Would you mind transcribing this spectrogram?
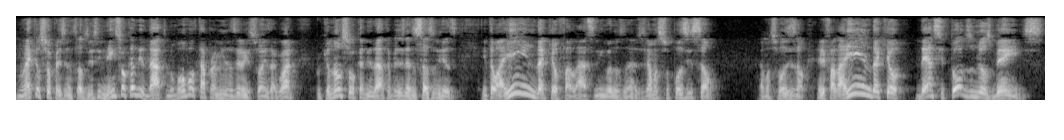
Não é que eu sou presidente dos Estados Unidos e nem sou candidato. Não vão votar para mim nas eleições agora, porque eu não sou candidato a presidente dos Estados Unidos. Então, ainda que eu falasse língua dos anjos, é uma suposição. É uma suposição. Ele fala, ainda que eu desse todos os meus bens.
